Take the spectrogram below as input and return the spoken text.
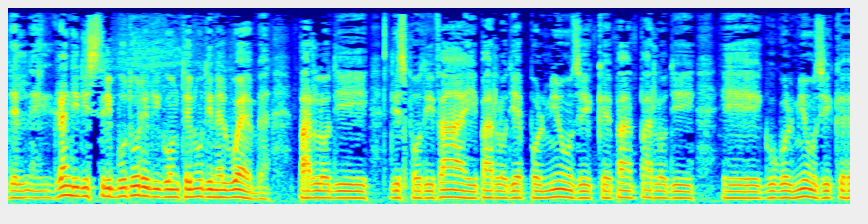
del, i grandi distributori di contenuti nel web, parlo di, di Spotify, parlo di Apple Music, pa- parlo di eh, Google Music,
